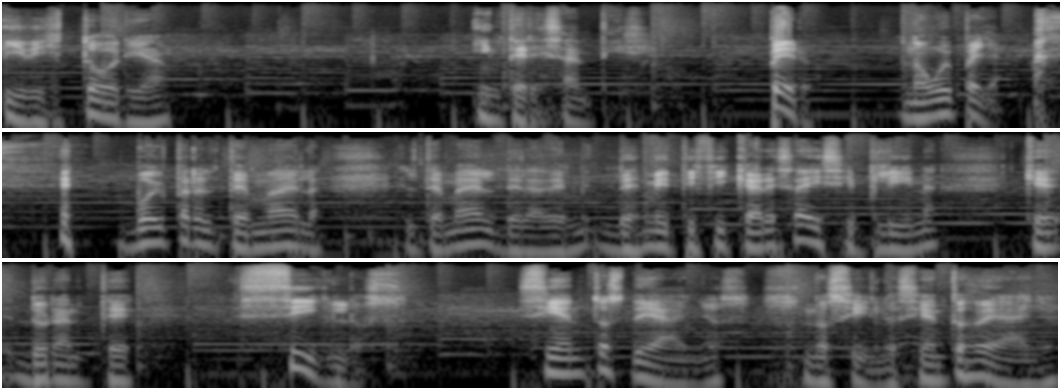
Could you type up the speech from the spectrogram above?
y de historia interesantísimo. Pero no voy para allá. voy para el tema de la, el tema de, la desmitificar esa disciplina que durante siglos, cientos de años, no siglos, cientos de años,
